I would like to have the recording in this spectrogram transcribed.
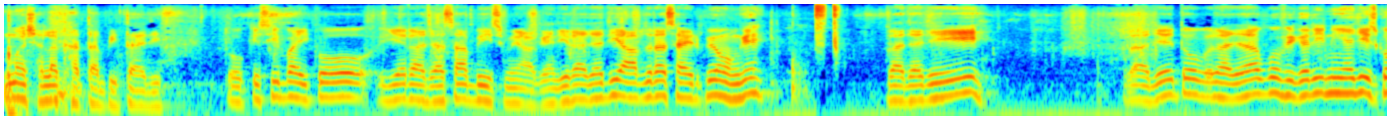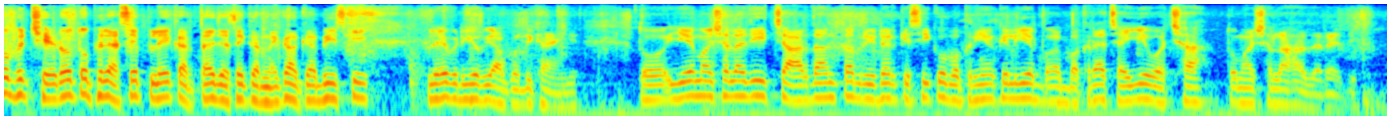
ماشاءاللہ کھاتا پیتا ہے جی۔ تو کسی بھائی کو یہ راجہ صاحب بیچ میں آ گئے جی راجہ جی آپ ذرا سائڈ پہ ہوں گے۔ راجہ جی راجے، تو راجہ صاحب کو فکر ہی نہیں ہے جی اس کو پھر چھیڑو تو پھر ایسے پلے کرتا ہے جیسے کرنے کا۔ کہ ابھی اس کی پلے ویڈیو بھی آپ کو دکھائیں گے۔ تو یہ ماشاءاللہ جی چار دان تب ریڈر کسی کو بکریوں کے لیے بکرا چاہیے، وہ اچھا تو ماشاءاللہ حاضر ہے جی۔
